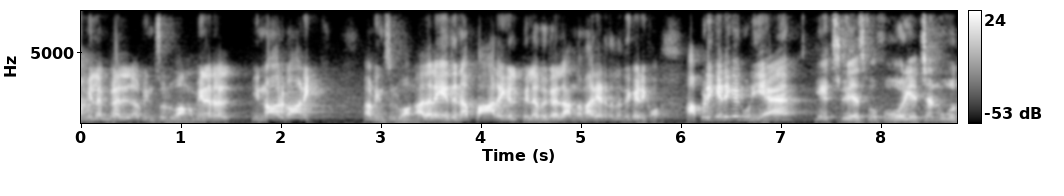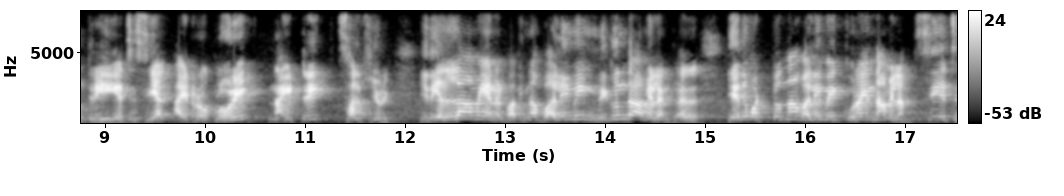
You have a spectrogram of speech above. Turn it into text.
அமிலங்கள் அப்படின்னு சொல்லுவாங்க. மினரல் இன்ஆர்கானிக் அப்படின்னு சொல்லுவாங்க. அதெல்லாம் எதுனா பாறைகள் பிளவுகள் அந்த மாதிரி இடத்துல இருந்து கிடைக்கும். அப்படி கிடைக்கக்கூடிய H two S four HNO three HCl hydrochloric nitric sulphuric இது எல்லாமே என்னன்னு பாத்தீங்கன்னா வலிமை மிகுந்த அமிலங்கள். எது மட்டும்தான் வலிமை குறைந்த அமிலம்? சிஹெச்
